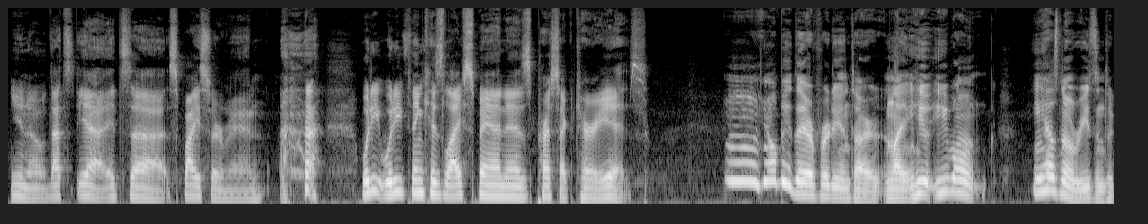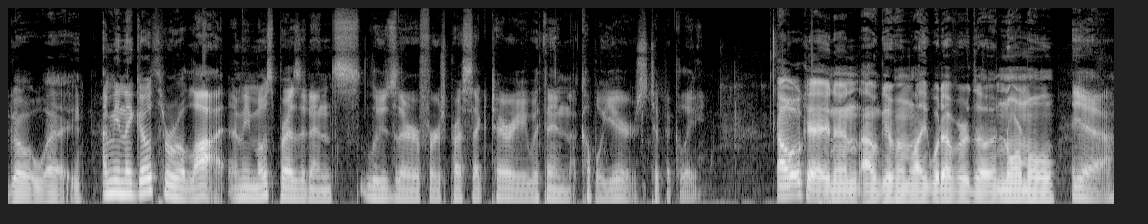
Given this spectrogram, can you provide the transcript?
you know that's yeah, it's uh Spicer man. what do you what do you think his lifespan as press secretary is? Mm, he'll be there for the entire, like he he won't, he has no reason to go away. I mean, they go through a lot. I mean, most presidents lose their first press secretary within a couple years, typically. Oh, okay, and then I'll give him like whatever the normal. Yeah.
